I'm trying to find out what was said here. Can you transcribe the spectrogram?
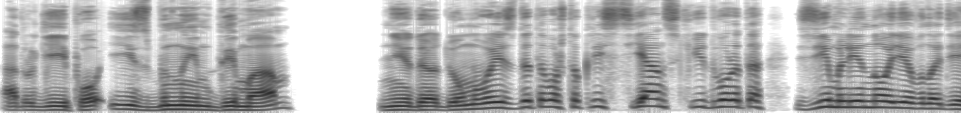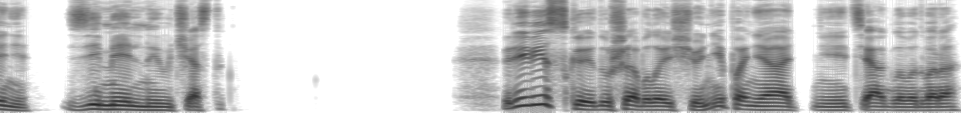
а другие по избным дымам, не додумываясь до того, что крестьянский двор — это земляное владение, земельный участок. Ревизская душа была еще непонятнее тяглого двора.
